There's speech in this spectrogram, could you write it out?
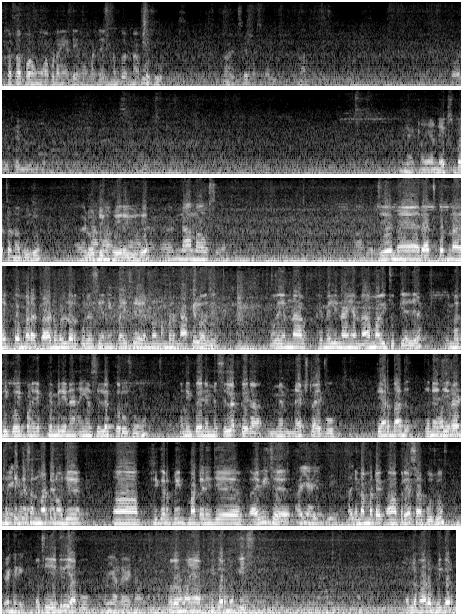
છતાં પણ હું આપણા અહીંયા ડેમો માટે એક નંબર નાખું છું. નેટ અહીંયા નેક્સ્ટ બટન આપું છું. લોડિંગ થઈ રહ્યું છે. નામ આવશે. જે મેં રાજકોટના એક મારા કાર્ડ હોલ્ડર કુરેશી અનિકભાઈ છે એમનો નંબર નાખેલો છે. હવે એમના ફેમિલીના અહીંયા નામ આવી ચૂક્યા છે. એમાંથી કોઈ પણ એક ફેમિલીને અહીંયા સિલેક્ટ કરું છું હું. અનિકભાઈને મેં સિલેક્ટ કર્યા મેં નેક્સ્ટ આપ્યું. ત્યારબાદ એને જે ઓથેન્ટિકેશન માટેનો જે ફિંગરપ્રિન્ટ માટેની જે આવી છે એના માટે પ્રેસ આપું છું. એગ્રી પછી એગ્રી આપું. હવે હું અહીંયા ફિગર મૂકીશ. એટલે મારો ફિગર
